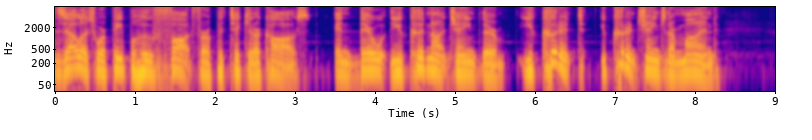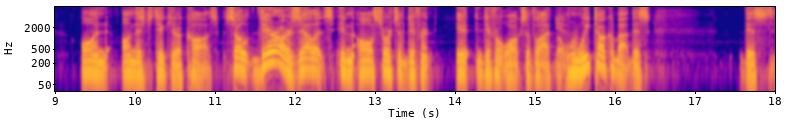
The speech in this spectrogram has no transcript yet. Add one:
zealots were people who fought for a particular cause, and there you could not change their you couldn't you couldn't change their mind on on this particular cause. So there are zealots in all sorts of different in different walks of life. But Yeah. when we talk about this this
